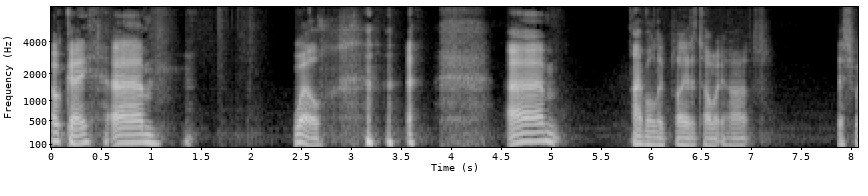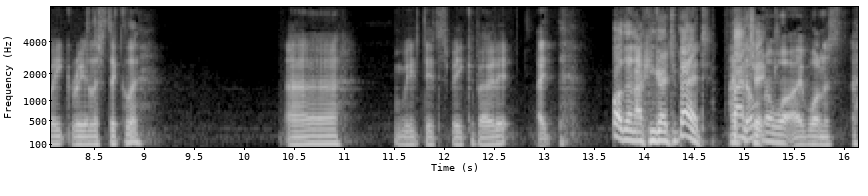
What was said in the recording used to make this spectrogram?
Okay. Um. Well. um. I've only played Atomic Hearts this week. Realistically. Uh. We did speak about it. I. Well, then I can go to bed. I don't know what I want to.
